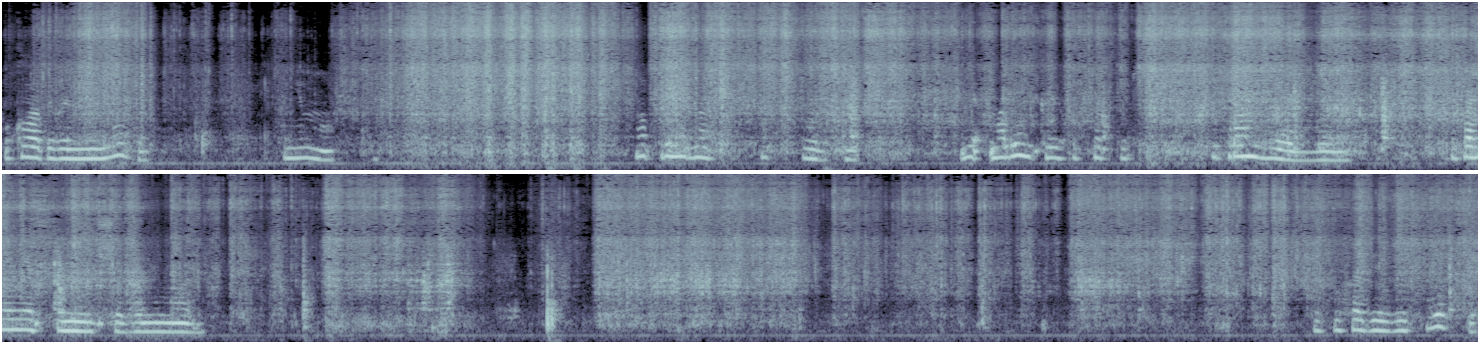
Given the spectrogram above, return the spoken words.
Укладываем немного, понемножку. Вот примерно столько. Я маленько их вот так тут утрамбовываю, чтобы они место меньше занимали. Выходил весь воздух.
